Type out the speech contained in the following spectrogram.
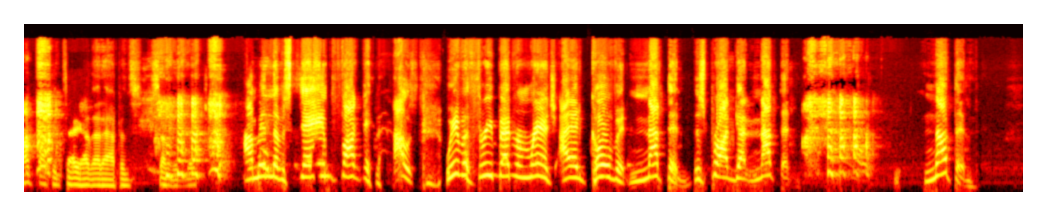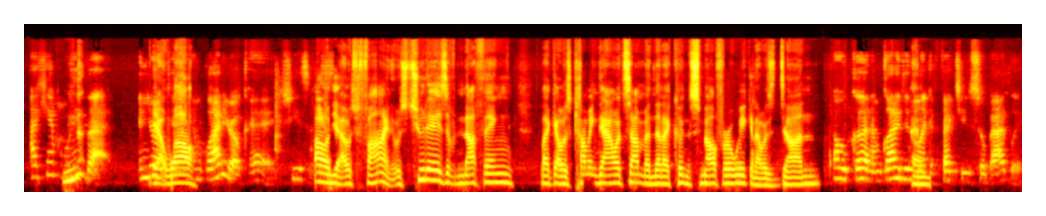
I'll fucking tell you how that happens. Son of a bitch. I'm in the same fucking house. We have a three bedroom ranch. I had COVID. Nothing. This broad got nothing. Nothing. I can't believe that. And you're Yeah, okay. wow. I'm glad you're okay. Jesus. Oh yeah, it was fine. It was two days of nothing. Like I was coming down with something, and then I couldn't smell for a week, and I was done. Oh, good. I'm glad it didn't And- like affect you so badly.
